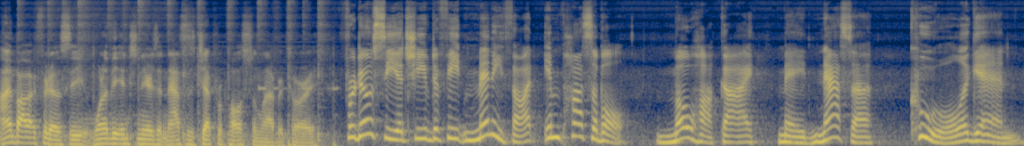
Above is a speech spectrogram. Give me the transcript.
I'm Bobak Ferdowsi, one of the engineers at NASA's Jet Propulsion Laboratory. Ferdowsi achieved a feat many thought impossible. Mohawk Guy made NASA cool again.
